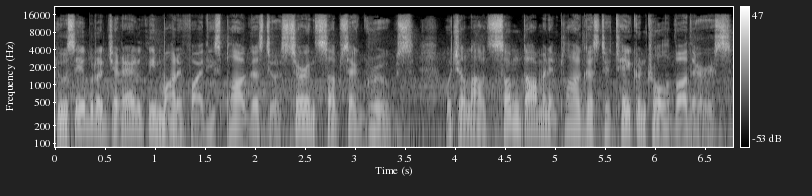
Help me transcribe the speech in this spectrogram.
he was able to genetically modify these plagas to a certain subset groups, which allowed some dominant plagas to take control of others,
